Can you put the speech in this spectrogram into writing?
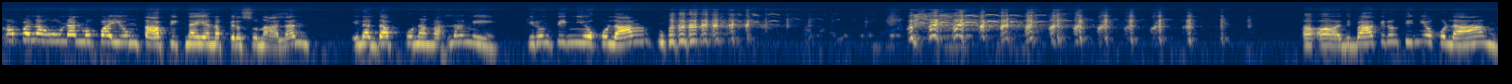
Kapanahunan mo pa yung topic na yan na personalan. Inadapt ko na nga lang eh. Kinontinue ko lang. Oo, di ba? Kinontinue ko lang.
